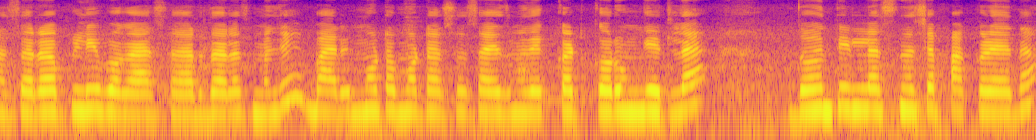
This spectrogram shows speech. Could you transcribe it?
असा रफली बघा असं अर्धालाच म्हणजे बारीक मोठा मोठा असं साईजमध्ये कट करून घेतला. दोन तीन लसणाच्या पाकळ्या आहेत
